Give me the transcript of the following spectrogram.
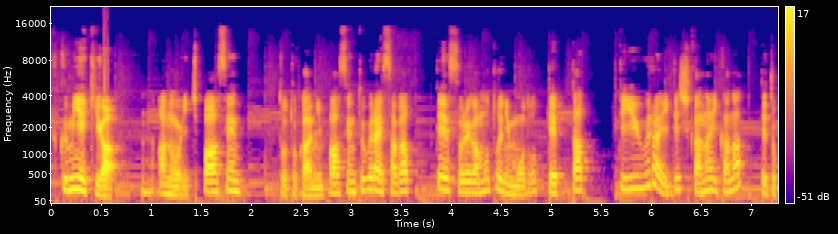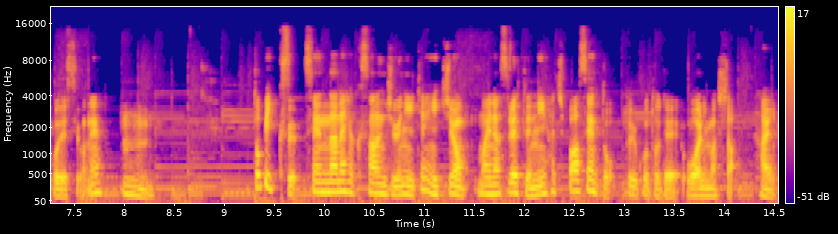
含み益があの1%とか2%ぐらい下がって、それが元に戻ってったっていうぐらいでしかないかなってとこですよね。うん。トピックス1732.14マイナス0.28%ということで終わりました。はい。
